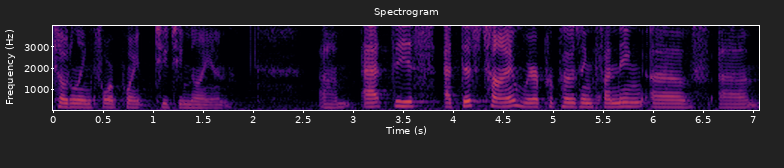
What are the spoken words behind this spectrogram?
totaling 4.22 million. Um, at this at this time, we're proposing funding of um,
